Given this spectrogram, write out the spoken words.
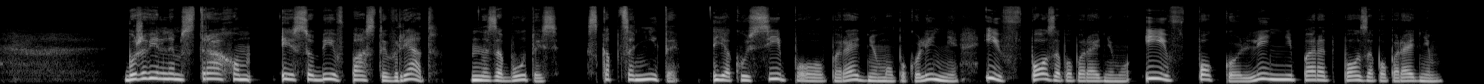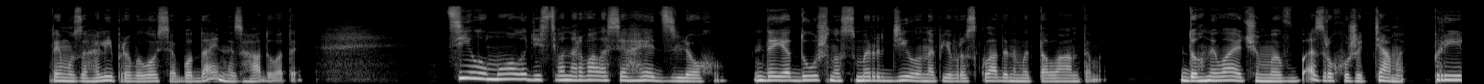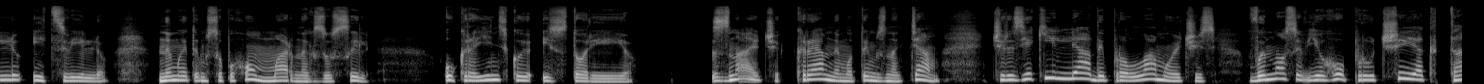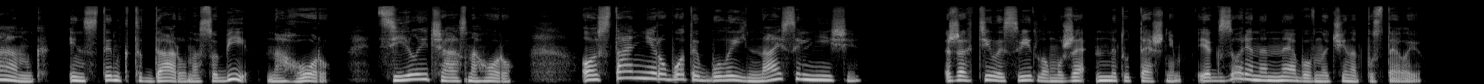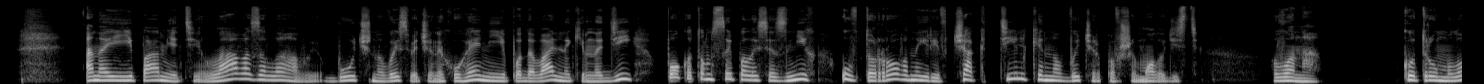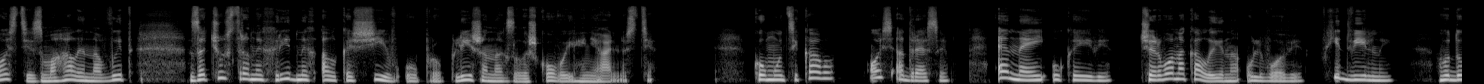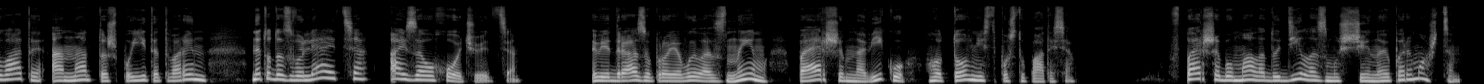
божевільним страхом і собі впасти в ряд, не забутись, скапцаніти, як усі по передньому поколінні, і в позапопередньому, і в поколінні перед позапопереднім. Тим взагалі привелося бодай не згадувати. Цілу молодість вона рвалася геть з льоху, де я душно смерділо напіврозкладеними талантами, догниваючими в безруху життями, пріллю і цвіллю, немитим сопухом марних зусиль, українською історією знаючи кревним отим знаттям, через які ляди, проламуючись, виносив його пручи, як танк, інстинкт дару на собі нагору, цілий час нагору. Останні роботи були й найсильніші. Жахтіли світлом уже нетутешнім, як зоряне небо вночі над пустелею а на її пам'яті лава за лавою, бучно висвячених у генії подавальників надій, покотом сипалися з ніг у вторований рівчак, тільки но вичерпавши молодість. Вона, котру млості змагали на вид зачустраних рідних алкашів у проплішанах залишкової геніальності. Кому цікаво, ось адреси: Еней у Києві, Червона Калина у Львові, вхід вільний годувати, а надто ж поїти тварин не то дозволяється, а й заохочується. Відразу проявила з ним першим на віку готовність поступатися. Вперше бо мала до діла з мужчиною переможцем.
